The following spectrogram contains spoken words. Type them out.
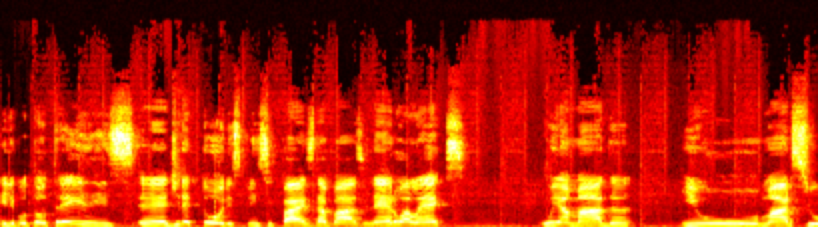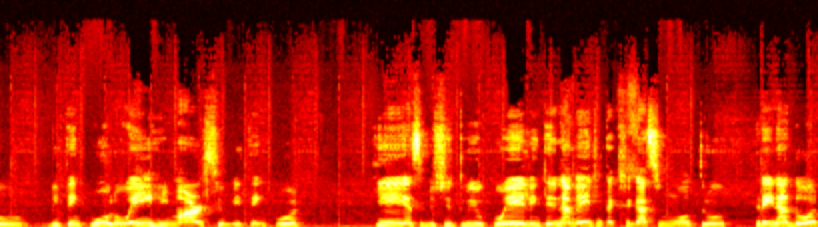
ele botou três é, diretores principais da base, né? Era o Alex, o Yamada e o Márcio Bittencourt, o Henry Márcio Bittencourt, que ia substituir o Coelho interinamente até que chegasse um outro treinador.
